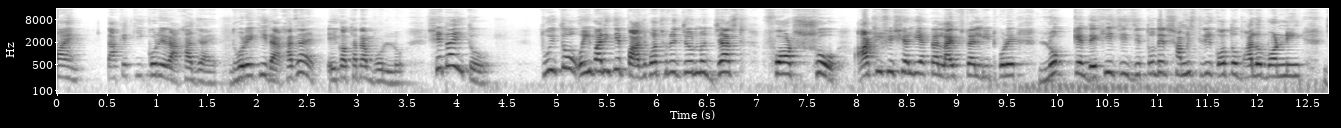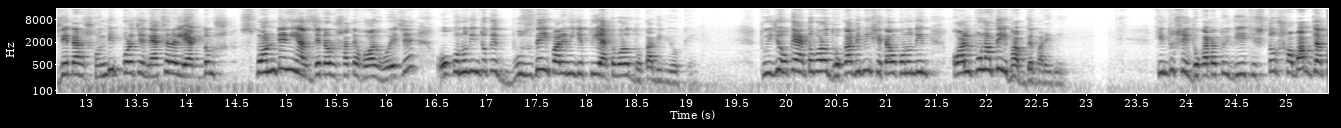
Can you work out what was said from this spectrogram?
নয়, তাকে কি করে রাখা যায়, ধরে কি রাখা যায়, এই কথাটা বলল। সেটাই তো। তুই তো ওই বাড়িতে পাঁচ বছরের জন্য জাস্ট ফর শো আর্টিফিশিয়ালি একটা লাইফস্টাইল লিড করে লোককে দেখিয়েছিস যে তোদের স্বামী স্ত্রীর কত ভালো বন্ডিং যেটা সন্দীপ করেছে ন্যাচারালি একদম স্পন্টেনিয়াস যেটা ওর সাথে হয়, হয়েছে, ও কোনোদিন তোকে বুঝতেই পারেনি যে তুই এত বড় ধোকা দিবি ওকে। তুই যে ওকে এত বড় ধোকা দিবি সেটাও কোনোদিন কল্পনাতেই ভাবতে পারিনি। কিন্তু সেই ধোকাটা তুই দিয়েছিস, তো স্বভাবজাত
